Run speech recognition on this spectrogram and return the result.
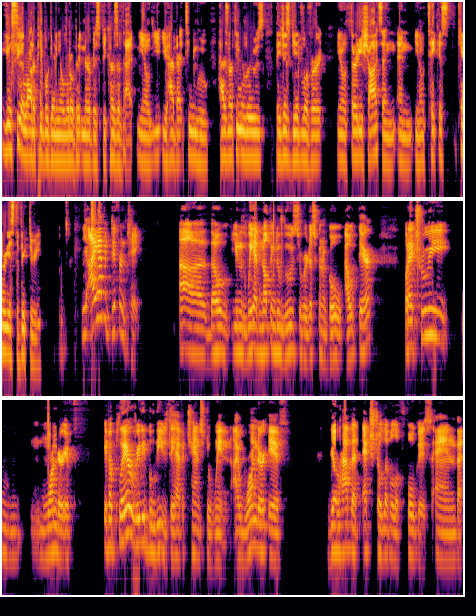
you'll see a lot of people getting a little bit nervous because of that. You know you, you have that team who has nothing to lose. They just give LeVert you know 30 shots and and you know take us carry us to victory. Yeah I have a different take. Uh though you know we have nothing to lose so we're just going to go out there. But I truly wonder if if a player really believes they have a chance to win, I wonder if they'll have that extra level of focus and that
